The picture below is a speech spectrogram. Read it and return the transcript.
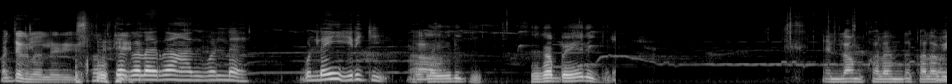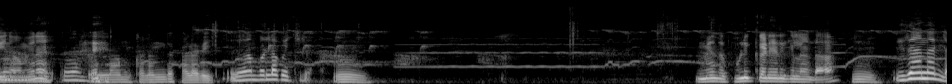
பச்சை கலர்ல இருக்கு பச்சை கலர் தான் அது வெள்ளை வெள்ளையும் இருக்கி நல்லா இடிக்கி சிகப்பையும் இடிக்கி எல்லாம் கலந்த கலவை நாம் என்ன. எல்லாம் கலந்த கலவை இதுதான் வெள்ளை கொச்சிக்க ம் உண்மையாக இந்த புளிக்கடை இருக்குல்லண்டா ம். இதான் நல்ல.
